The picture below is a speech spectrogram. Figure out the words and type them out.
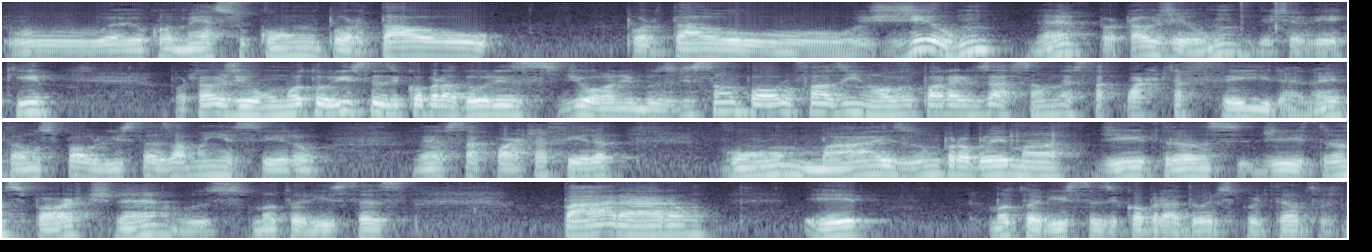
O, eu começo com o portal, portal G1, né? Portal G1, deixa eu ver aqui. Portal G1, motoristas e cobradores de ônibus de São Paulo fazem nova paralisação nesta quarta-feira, né? Então os paulistas amanheceram nesta quarta-feira com mais um problema de, trans, de transporte, né? Os motoristas pararam e motoristas e cobradores, portanto,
